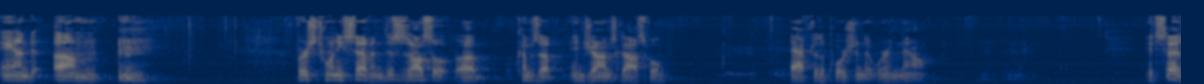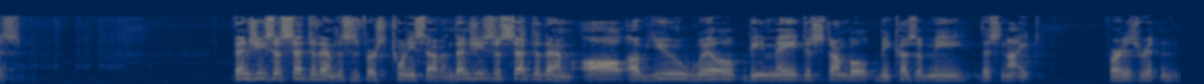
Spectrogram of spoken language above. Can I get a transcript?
and um, verse 27. This is also uh, comes up in John's gospel after the portion that we're in now. It says, Then Jesus said to them, this is verse 27, Then Jesus said to them, All of you will be made to stumble because of me this night, for it is written,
